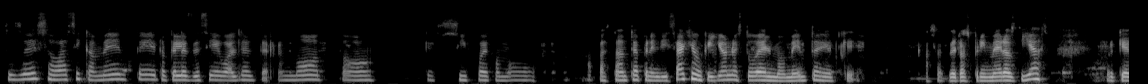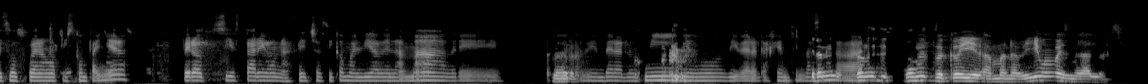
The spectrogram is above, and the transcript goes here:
Entonces eso, básicamente, lo que les decía igual del terremoto, que sí fue como bastante aprendizaje, aunque yo no estuve en el momento en el que, o sea, de los primeros días, porque esos fueron otros compañeros, pero sí estar en una fecha así como el Día de la Madre, Claro. también ver a los niños y ver a la gente en las ¿Pero ¿Dónde, calles. dónde te, tocó ir? ¿A Manaví o a Esmeraldas?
